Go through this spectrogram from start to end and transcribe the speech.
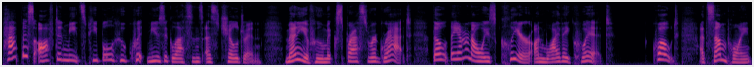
Pappas often meets people who quit music lessons as children, many of whom express regret, though they aren't always clear on why they quit. Quote, At some point,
